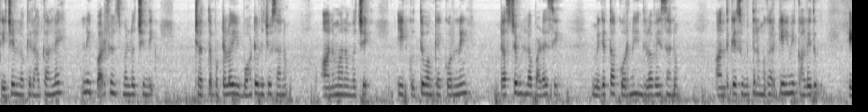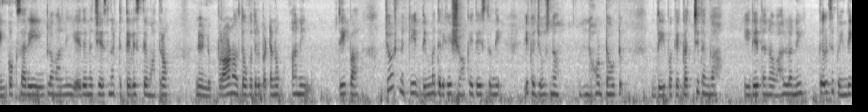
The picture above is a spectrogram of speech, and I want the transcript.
కిచెన్లోకి రాగానే నీ పర్ఫ్యూమ్ స్మెల్ వచ్చింది. చెత్త బుట్టలో ఈ బాటిల్ని చూశాను. అనుమానం వచ్చి ఈ గుత్తి వంకాయ కూరని డస్ట్బిన్లో పడేసి మిగతా కూరని ఇందులో వేశాను. అందుకే సుమిత్రమ్మ గారికి ఏమీ కాలేదు. ఇంకొకసారి ఇంట్లో వాళ్ళని ఏదైనా చేసినట్టు తెలిస్తే మాత్రం నిన్ను ప్రాణాలతో వదిలిపెట్టను అని దీప జోష్నకి దిమ్మ తిరిగే షాక్ అయితే ఇస్తుంది. ఇక జోష్న నో డౌట్. దీపకి ఖచ్చితంగా ఇదే తన వాళ్ళని తెలిసిపోయింది.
